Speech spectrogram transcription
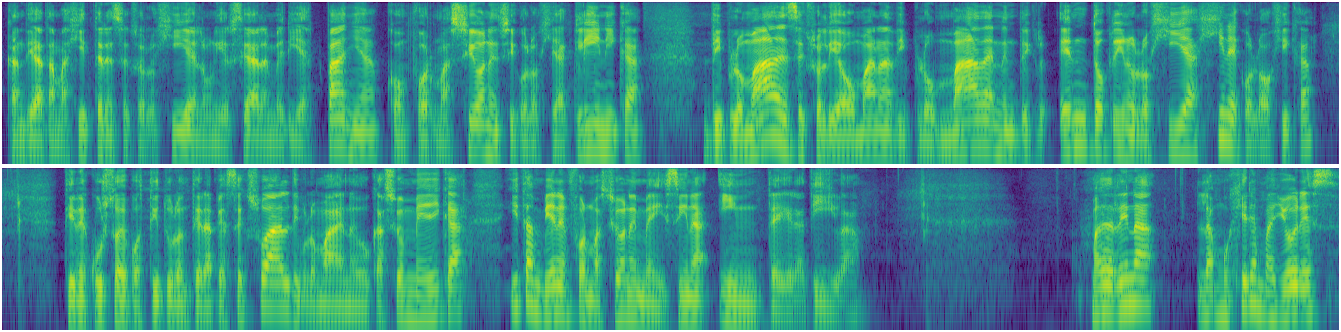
candidata magíster en sexología en la Universidad de Almería, España, con formación en psicología clínica, diplomada en sexualidad humana, diplomada en endocr- endocrinología ginecológica. Tiene curso de postítulo en terapia sexual, diplomada en educación médica y también en formación en medicina integrativa. Magdalena, las mujeres mayores,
